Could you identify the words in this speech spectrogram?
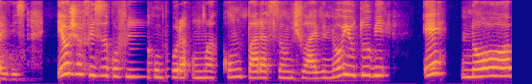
lives. Eu já fiz uma comparação de live no YouTube e no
